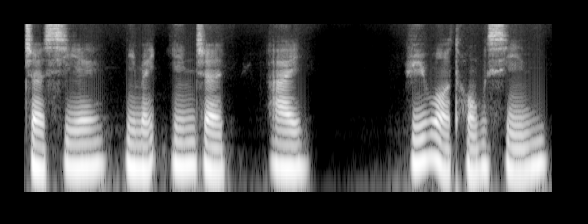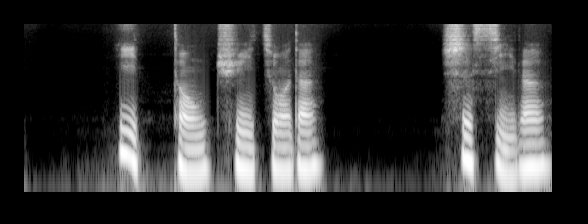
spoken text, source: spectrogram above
这些你们因着爱与我同行，一同去做的，是喜乐、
